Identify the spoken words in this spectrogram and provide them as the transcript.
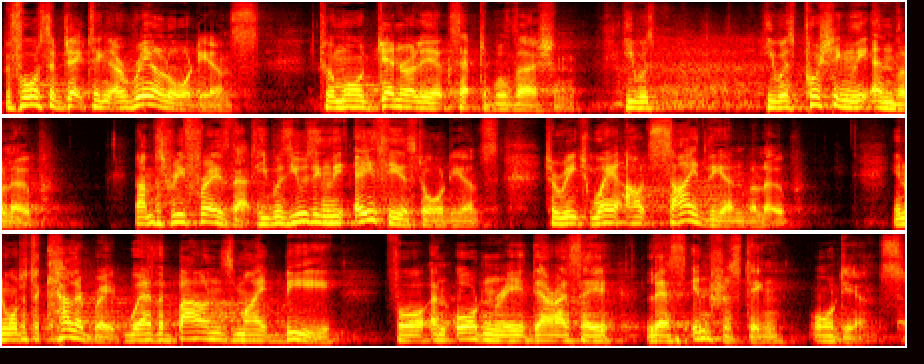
before subjecting a real audience to a more generally acceptable version. He was, he was pushing the envelope. I must rephrase that. He was using the atheist audience to reach way outside the envelope in order to calibrate where the bounds might be for an ordinary, dare I say, less interesting audience.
